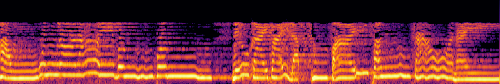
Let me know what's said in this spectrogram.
Hồng quân lo lắng bưng quân, nếu khai phải lập phải.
